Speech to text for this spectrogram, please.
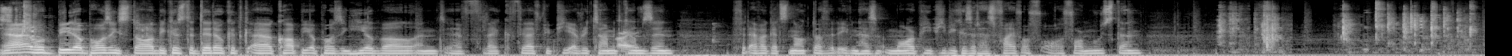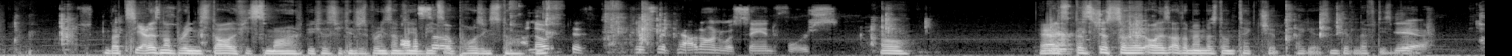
Yeah, it would be the opposing stall because the Ditto could uh, copy opposing heal bell and have like 5 PP every time it Right. comes in. If it ever gets knocked off, it even has more PP because it has 5 of all 4 moves then. But Ciele's not bringing stall if he's smart because he can just bring something that beats opposing stall. I noticed his, his Hippowdon was Sand Force. Oh. Yeah, Yeah. that's just so that all his other members don't take chip, I guess, and get lefties. back. Yeah,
